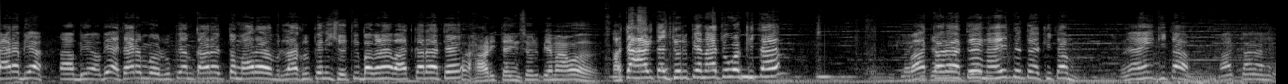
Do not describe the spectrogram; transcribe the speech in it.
તારે બે બે હજાર રૂપિયા તારે તો મારે લાખ રૂપિયાની ખેતી બગડે વાત કરે છે હારી ત્રણસો રૂપિયામાં આવે. અચ્છા સાડી ત્રણસો રૂપિયા ના જોવો ખીતામ વાત કરે છે નહીં જ ને ખીતામ નહીં ખીતામ વાત કરે છે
